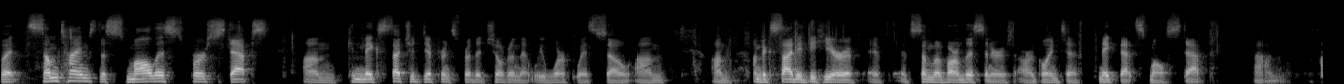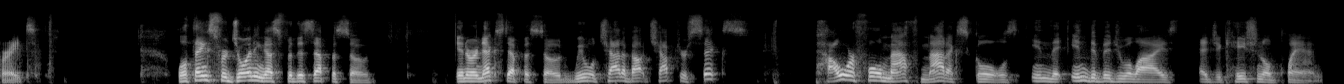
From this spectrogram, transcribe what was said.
but sometimes the smallest first steps um, can make such a difference for the children that we work with. So um, um, I'm excited to hear if, if, if, some of our listeners are going to make that small step. Um, great. Well, thanks for joining us for this episode. In our next episode, we will chat about chapter six powerful mathematics goals in the individualized educational plan.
